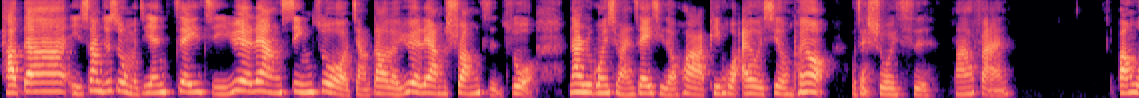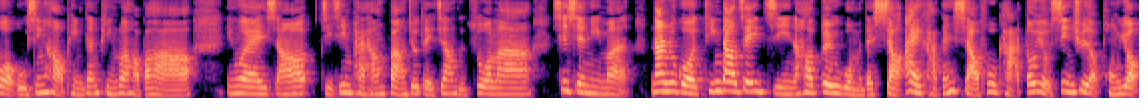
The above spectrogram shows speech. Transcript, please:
好的，以上就是我们今天这一集月亮星座讲到了月亮双子座。那如果你喜欢这一集的话，苹果 iOS 系统朋友，我再说一次。麻烦帮我五星好评跟评论好不好？因为想要挤进排行榜，就得这样子做啦。谢谢你们。那如果听到这一集，然后对于我们的小爱卡跟小副卡都有兴趣的朋友，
